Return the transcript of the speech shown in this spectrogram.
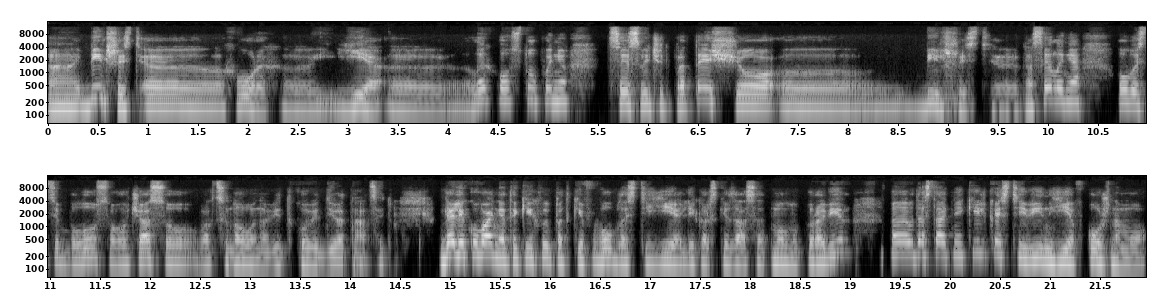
Е, Більшість е, хворих е, є легкого ступеню. Це свідчить про те, що більшість населення області було свого часу вакциновано від COVID-19. Для лікування таких випадків в області є лікарський засіб молнупіравір е, в достатній кількості. Він є в кожному,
